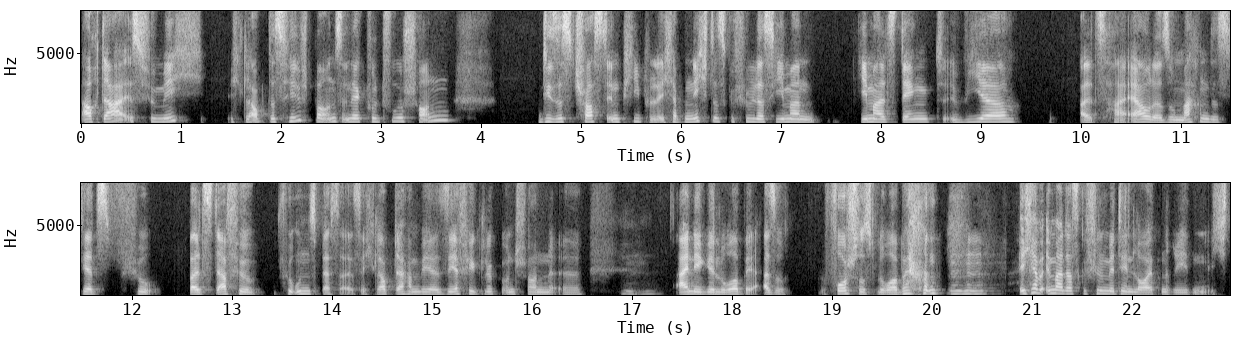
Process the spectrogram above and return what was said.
Auch da ist für mich, ich glaube, das hilft bei uns in der Kultur schon, dieses Trust in People. Ich habe nicht das Gefühl, dass jemand jemals denkt, wir als HR oder so machen das jetzt für, weil es dafür für uns besser ist. Ich glaube, da haben wir sehr viel Glück und schon äh, mhm. einige Lorbeeren, also Vorschusslorbeeren. Mhm. Ich habe immer das Gefühl, mit den Leuten reden. Ich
